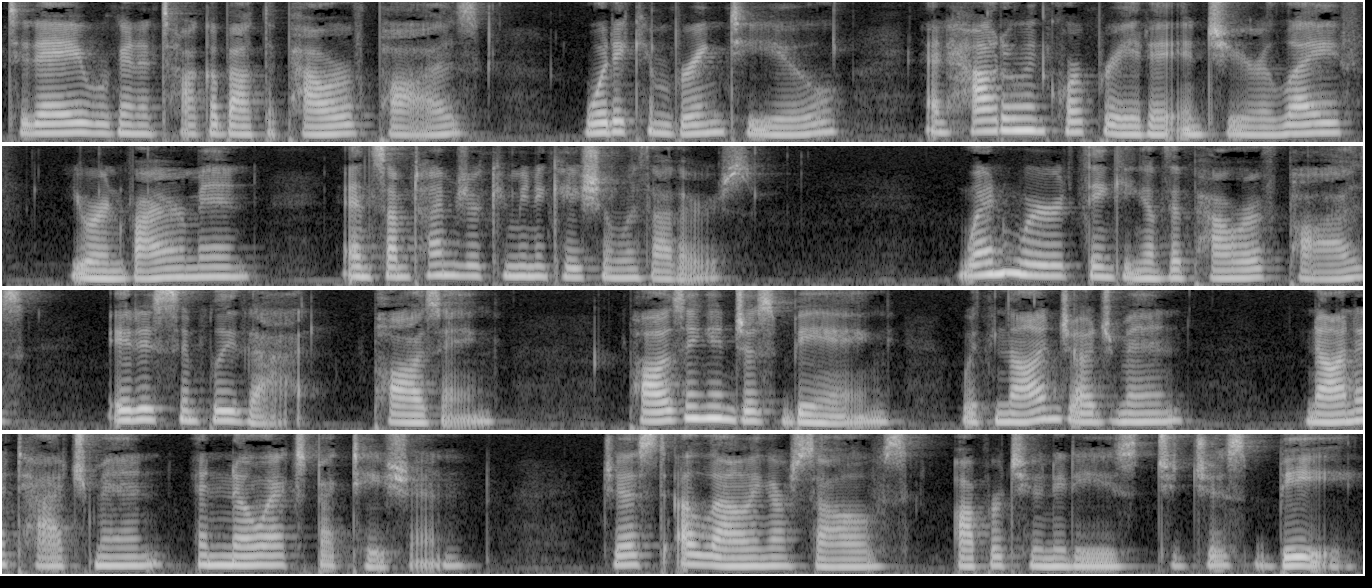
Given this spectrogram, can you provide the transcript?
Today, we're going to talk about the power of pause, what it can bring to you, and how to incorporate it into your life, your environment, and sometimes your communication with others. When we're thinking of the power of pause, it is simply that pausing. Pausing and just being with non judgment, non attachment, and no expectation just allowing ourselves opportunities to just be.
